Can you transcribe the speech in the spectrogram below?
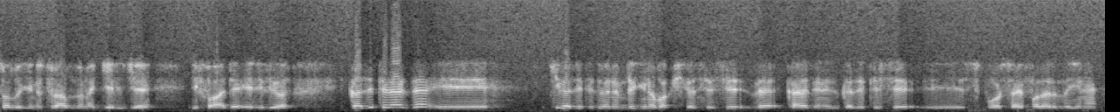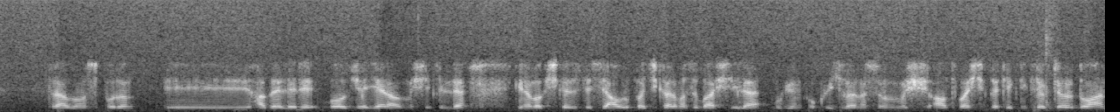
salı günü Trabzon'a geleceği ifade ediliyor. Gazetelerde e, iki gazetede önümde Güne Bakış Gazetesi ve Karadeniz Gazetesi e, spor sayfalarında yine Trabzonspor'un haberleri bolca yer almış şekilde. Güne Bakış Gazetesi Avrupa çıkarması başlığıyla bugün okuyucularına sunulmuş. Alt başlıkta teknik direktör Doğan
